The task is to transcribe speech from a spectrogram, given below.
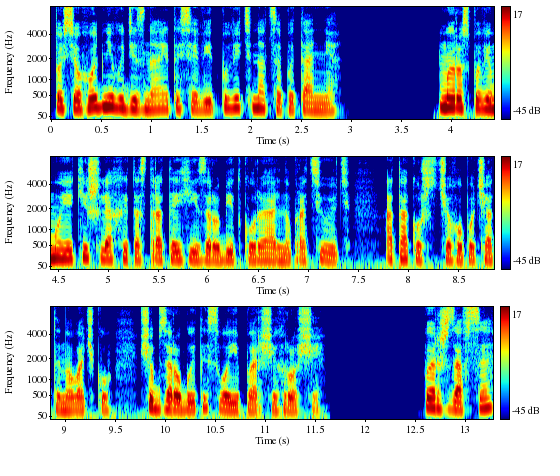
то сьогодні ви дізнаєтеся відповідь на це питання. Ми розповімо, які шляхи та стратегії заробітку реально працюють, а також з чого почати новачку, щоб заробити свої перші гроші. Перш за все,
